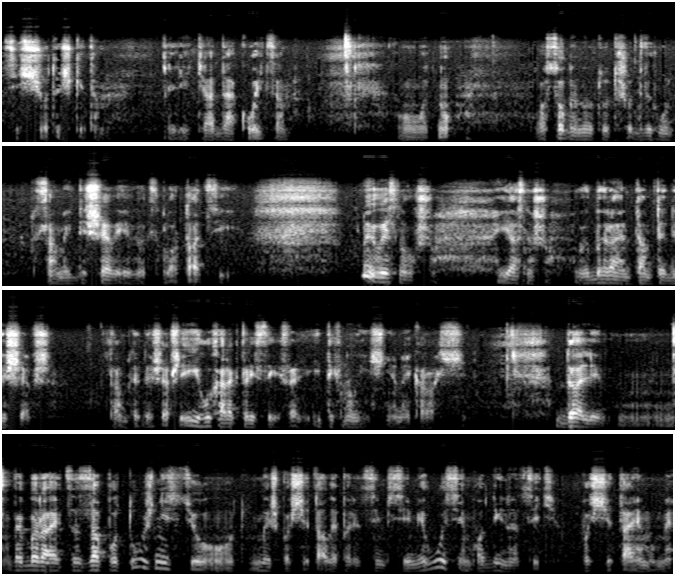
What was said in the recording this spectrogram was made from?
Ці щоточки там літять, да, кольця. От, ну, Особливо тут, що двигун самий дешевий в експлуатації. Ну і висновок, що ясно, що вибираємо там, де дешевше там де дешевше, і його характеристики і технологічні найкращі. Далі вибирається за потужністю. От Ми ж посчитали перед цим 7,8, 11 посчитаємо ми.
